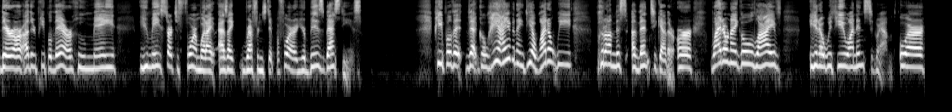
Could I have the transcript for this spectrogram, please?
there are other people there who may you may start to form what I, as I referenced it before, your biz besties. People that, that go, Hey, I have an idea. Why don't we put on this event together? Or why don't I go live, you know, with you on Instagram? Or,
